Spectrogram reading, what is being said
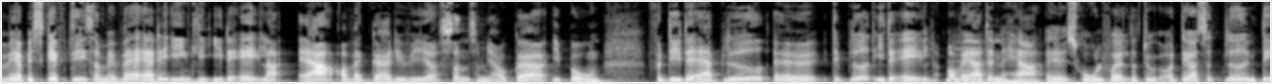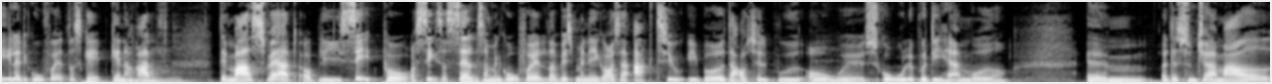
ved at beskæftige sig med, hvad er det egentlig idealer er, og hvad gør de ved os, sådan som jeg jo gør i bogen. Fordi det er blevet, øh, det er blevet et ideal at mm. være denne her øh, skoleforælder, du, og det er også blevet en del af det gode forældreskab generelt. Mm det er meget svært at blive set på og se sig selv som en god forælder, hvis man ikke også er aktiv i både dagtilbud og mm. øh, skole på de her måder. Øhm, og det synes jeg er meget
